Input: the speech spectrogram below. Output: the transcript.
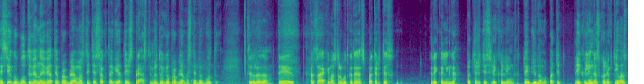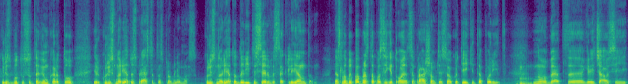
nes jeigu būtų vienoje vietoje problemos, tai tiesiog tą vietą išspręstum ir daugiau problemos nebebūtų. Tai, tai atsakymas turbūt, kad tas patirtis reikalinga. Patirtis reikalinga. Taip, žinoma, patir... reikalingas kolektyvas, kuris būtų su tavim kartu ir kuris norėtų spręsti tas problemas, kuris norėtų daryti servisą klientam. Nes labai paprasta pasakyti, oi atsiprašom, tiesiog ateikite poryt. Mhm. Nu, bet e, greičiausiai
